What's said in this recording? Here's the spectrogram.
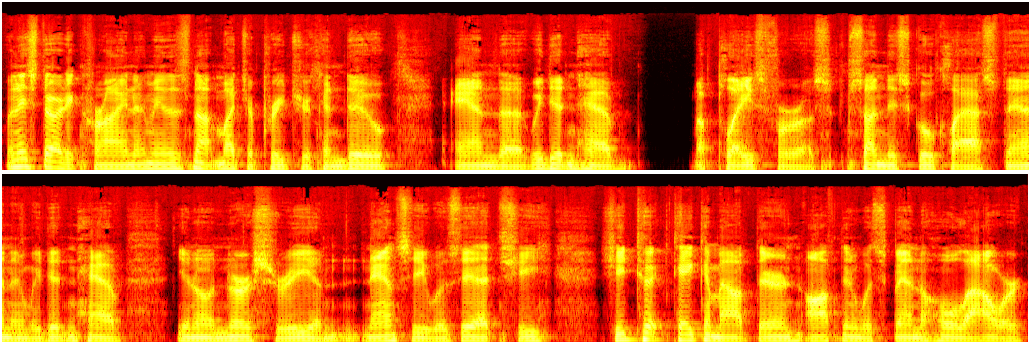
when they started crying, I mean, there's not much a preacher can do. And uh, we didn't have a place for a Sunday school class then, and we didn't have, you know, a nursery. And Nancy was it. She she took take him out there, and often would spend a whole hour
